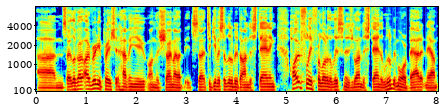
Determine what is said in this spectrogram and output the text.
Um, so, look, I, I, really appreciate having you on the show, mate. It's uh, to give us a little bit of understanding. Hopefully, for a lot of the listeners, you'll understand a little bit more about it now.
